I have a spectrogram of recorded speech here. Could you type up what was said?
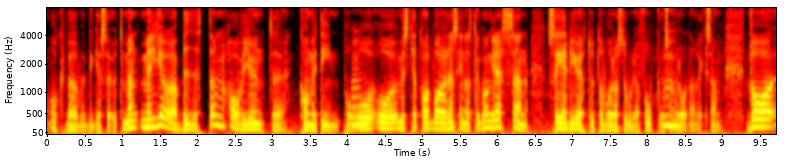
och behöver byggas ut. Men miljöbiten har vi ju inte kommit in på mm. och, och om vi ska ta bara den senaste kongressen så är det ju ett av våra stora fokusområden. Mm. Liksom. Vad,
